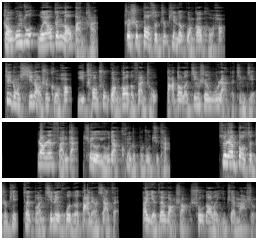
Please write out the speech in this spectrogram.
找工作我要跟老板谈，这是 Boss 直聘的广告口号。这种洗脑式口号已超出广告的范畴，达到了精神污染的境界，让人反感，却又有点控制不住去看。虽然 Boss 直聘在短期内获得大量下载，但也在网上收到了一片骂声。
